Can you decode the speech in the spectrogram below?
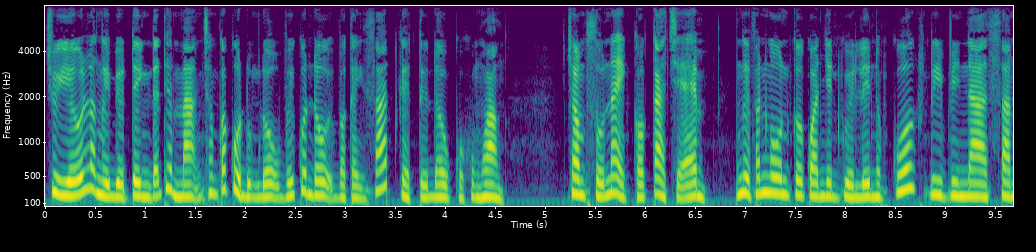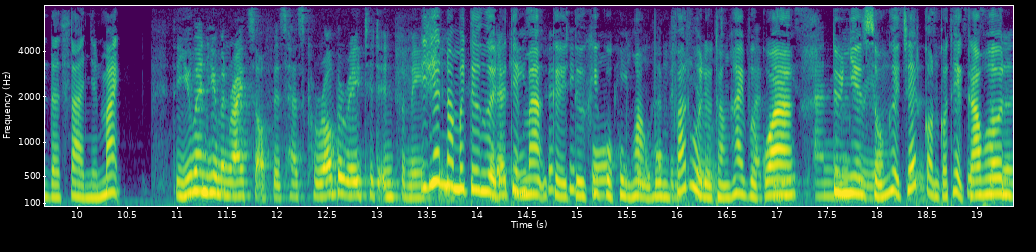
chủ yếu là người biểu tình đã thiệt mạng trong các cuộc đụng độ với quân đội và cảnh sát kể từ đầu cuộc khủng hoảng. Trong số này có cả trẻ em. Người phát ngôn cơ quan nhân quyền Liên Hợp Quốc Rivina Samdasa nhấn mạnh. Ít nhất 54 người đã thiệt mạng kể từ khi cuộc khủng hoảng bùng phát hồi đầu tháng 2 vừa qua. Tuy nhiên, số người chết còn có thể cao hơn.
